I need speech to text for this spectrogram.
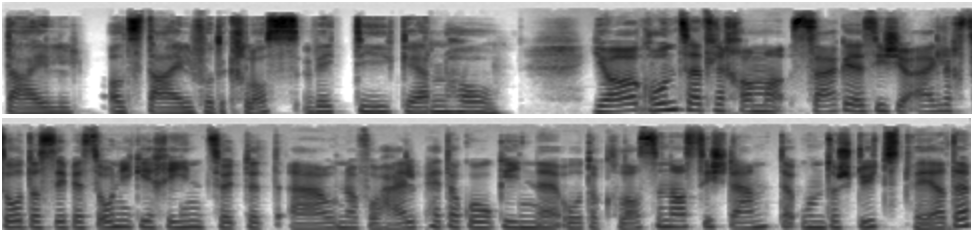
Teil, als Teil von der Klasse wette gerne haben? Ja, grundsätzlich kann man sagen, es ist ja eigentlich so, dass eben solche Kinder auch noch von Heilpädagoginnen oder Klassenassistenten unterstützt werden.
